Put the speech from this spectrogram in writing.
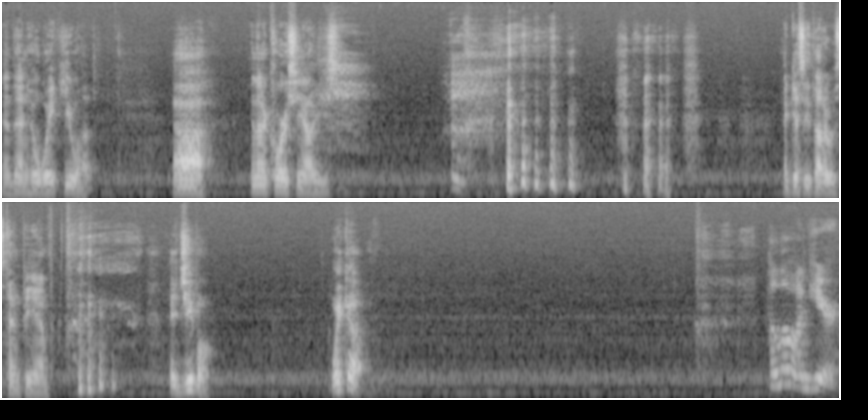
and then he'll wake you up. Uh, and then of course, you know, he's. I guess he thought it was 10 p.m. hey, Jibo, wake up. Hello, I'm here,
